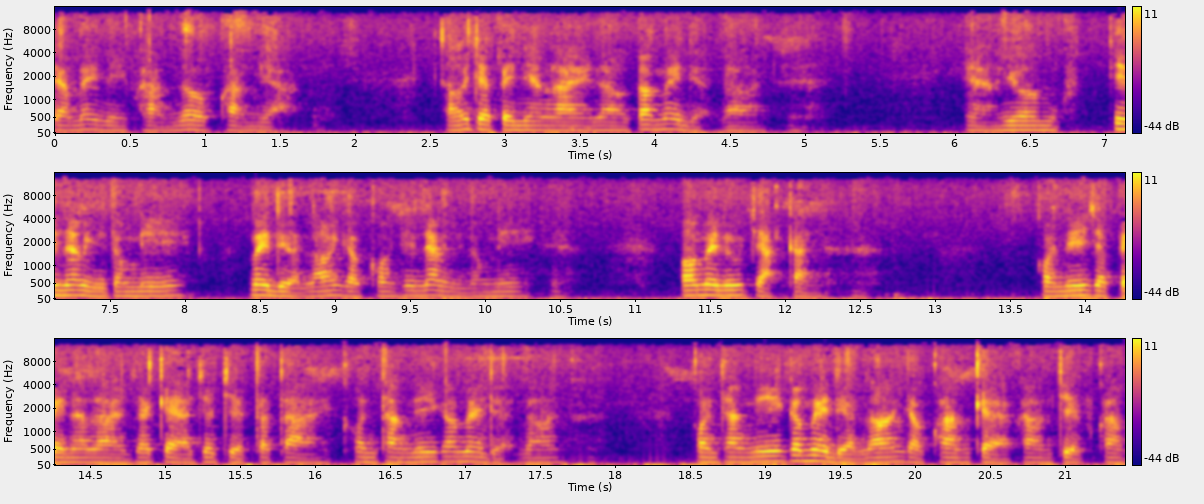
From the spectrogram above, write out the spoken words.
จะไม่มีความโลภความอยากเขาจะเป็นอย่างไรเราก็ไม่เดือดร้อนอย่างโยม ที่นั่งอยู่ตรงนี้ ไม่เดือดร้อนกับคนที่นั่งอยู่ตรงนี้ เพราะไม่รู้จักกัน คนนี้จะเป็นอะไรจะแก่จะเจ็บจะตาย คนทางนี้ก็ไม่เดือดร้อน คนทางนี้ก็ไม่เดือดร้อนกับความแก่ความเจ็บความ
